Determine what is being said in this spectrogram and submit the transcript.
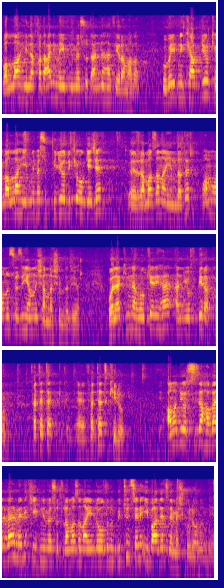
Vallahi laqad alime İbn Mesud enneha fi Ramazan. Ubey ibn Ka'b diyor ki vallahi İbn Mesud biliyordu ki o gece e, Ramazan ayındadır ama onun sözü yanlış anlaşıldı diyor. وَلَكِنَّهُ كَرِهَ أَنْ يُخْبِرَكُمْ فَتَتْكِلُوا ama diyor size haber vermedi ki İbn Mesud Ramazan ayında olduğunu bütün sene ibadetle meşgul olun diye.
